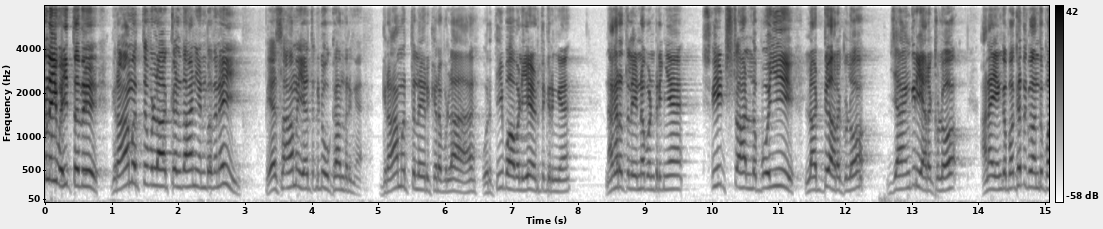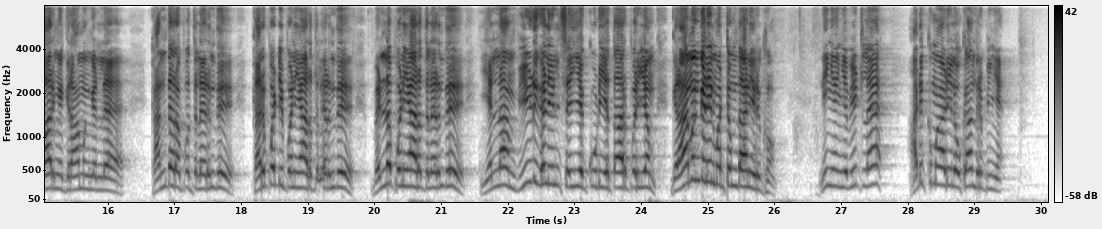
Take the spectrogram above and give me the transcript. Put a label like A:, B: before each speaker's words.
A: பொருளை வைத்தது. கிராமத்து விழாக்கள் தான் என்பதனை பேசாமல் ஏற்றுக்கிட்டு உட்காந்துருங்க கிராமத்தில் இருக்கிற விழா ஒரு தீபாவளியே எடுத்துக்கிறங்க நகரத்தில் என்ன பண்ணுறீங்க ஸ்வீட் ஸ்டாலில் போய் லட்டு அரைக்கலோ ஜாங்கிரி அரைக்கலோ. ஆனால் எங்கள் பக்கத்துக்கு வந்து பாருங்கள் கிராமங்களில். கந்தரப்பத்துலேருந்து கருப்பட்டி பணியாரத்திலிருந்து வெள்ளை எல்லாம் வீடுகளில் செய்யக்கூடிய தாற்பயம் கிராமங்களில் மட்டும்தான் இருக்கும். நீங்கள் இங்கே வீட்டில் அடுக்குமாடியில் உட்காந்துருப்பீங்க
